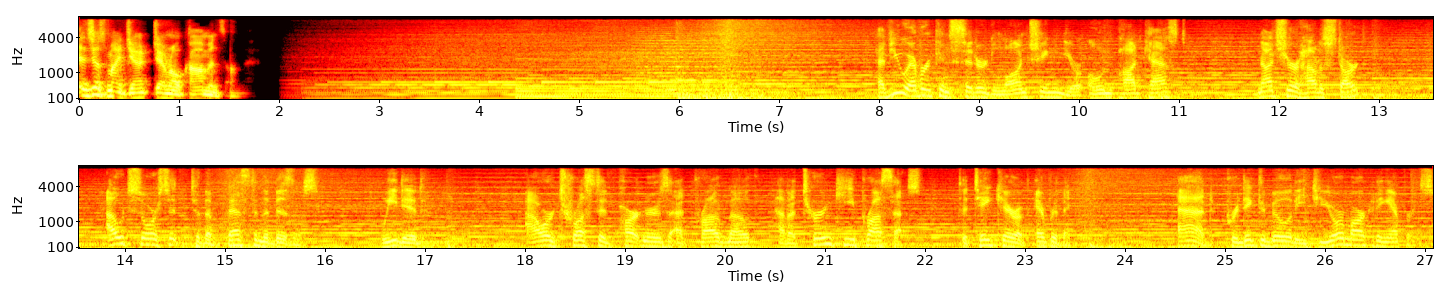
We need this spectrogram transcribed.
it's just my gen- general comments on that. Have you ever considered launching your own podcast? Not sure how to start? Outsource it to the best in the business. We did. Our trusted partners at Proudmouth have a turnkey process to take care of everything. Add predictability to your marketing efforts.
